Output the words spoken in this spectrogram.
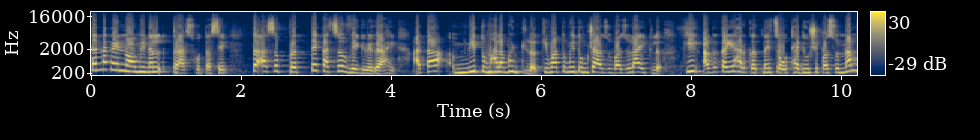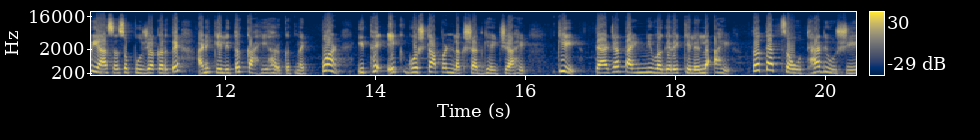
त्यांना काही नॉमिनल त्रास होत असेल तर असं प्रत्येकाचं वेगवेगळं आहे. आता मी तुम्हाला म्हटलं किंवा तुम्ही तुमच्या आजूबाजूला ऐकलं की अगं काही हरकत नाही चौथ्या दिवशीपासून ना मी असं असं पूजा करते आणि केली तर काही हरकत नाही. पण इथे एक गोष्ट आपण लक्षात घ्यायची आहे की त्या ज्या ताईंनी वगैरे केलेलं आहे तर त्या चौथ्या दिवशी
